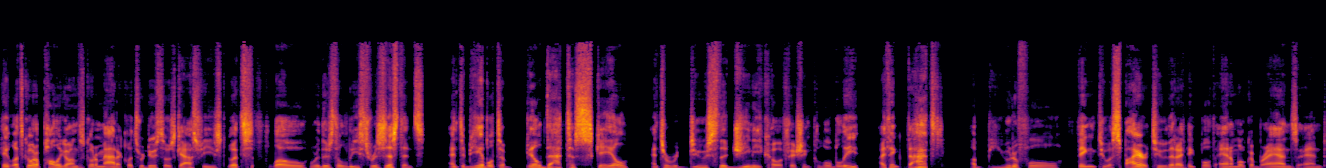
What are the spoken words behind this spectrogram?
Hey, let's go to Polygon. Let's go to Matic. Let's reduce those gas fees. Let's flow where there's the least resistance. And to be able to build that to scale and to reduce the Gini coefficient globally, I think that's a beautiful thing to aspire to that I think both Animoca brands and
